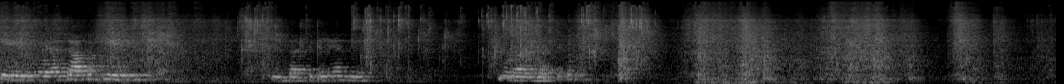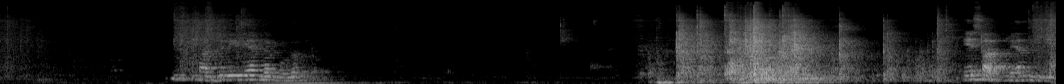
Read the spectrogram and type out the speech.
ਤੇਲ ਵਗੈਰਾ ਚਾਹ ਪੱਤੀ ਇਹਦੀ ਇਹ ਕੱਟ ਕੇ ਲਿਆਂਦੀ ਹੈ ਮੁੜਾ ਕੱਟ ਕੇ। ਮੱਜਰੀ ਲਿਆਂਦਾ ਗੁੜ। ਇਹ ਸੱਤ ਲਿਆਂਦੀ ਹੈ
